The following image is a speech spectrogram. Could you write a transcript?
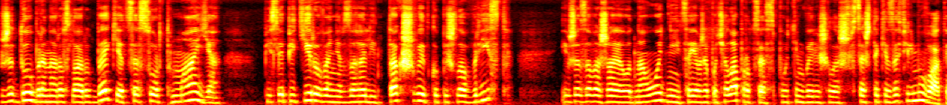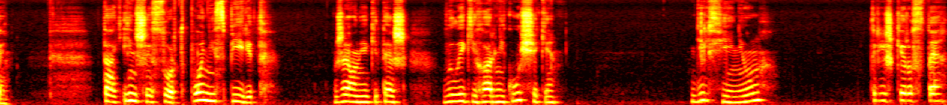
Вже добре наросла рудбекія, це сорт Майя. Після пікірування взагалі так швидко пішла в ріст і вже заважає одна одній. Це я вже почала процес, потім вирішила все ж таки зафільмувати. Так, інший сорт Pony Spirit. Вже он які теж великі гарні кущики. Дільфініум трішки росте.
